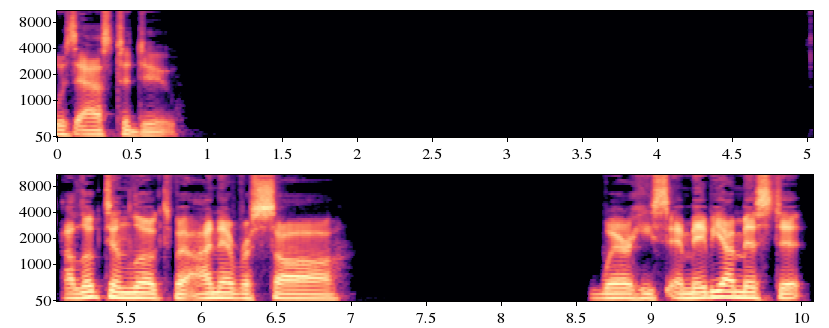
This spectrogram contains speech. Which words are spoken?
was asked to do. I looked and looked, but I never saw where he and maybe I missed it.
